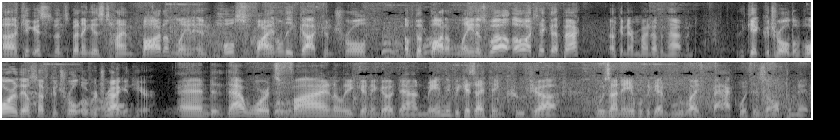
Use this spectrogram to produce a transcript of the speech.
uh, Kikis has been spending his time bottom lane, and Pulse finally got control of the bottom lane as well. Oh, I take that back. Okay, never mind. Nothing happened. They get control of the ward. They also have control over Dragon here. And that ward's finally going to go down, mainly because I think Kuja was unable to get Woolite back with his ultimate.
